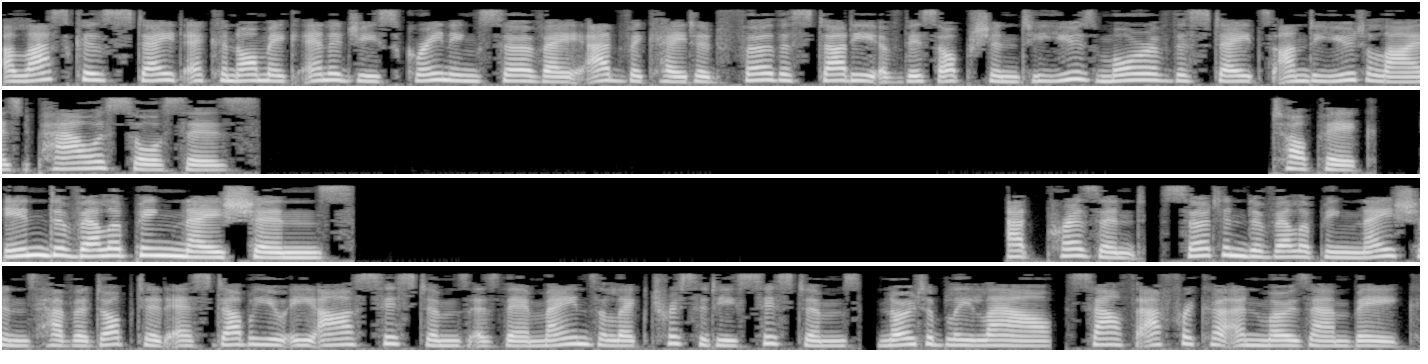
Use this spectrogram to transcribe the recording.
Alaska's State Economic Energy Screening Survey advocated further study of this option to use more of the state's underutilized power sources. Topic: in developing nations At present, certain developing nations have adopted SWER systems as their mains electricity systems, notably Laos, South Africa and Mozambique.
